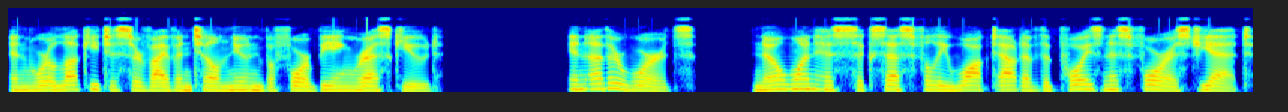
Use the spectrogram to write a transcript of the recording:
and were lucky to survive until noon before being rescued. In other words, no one has successfully walked out of the poisonous forest yet.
